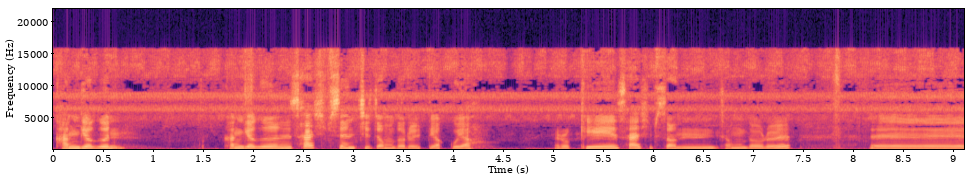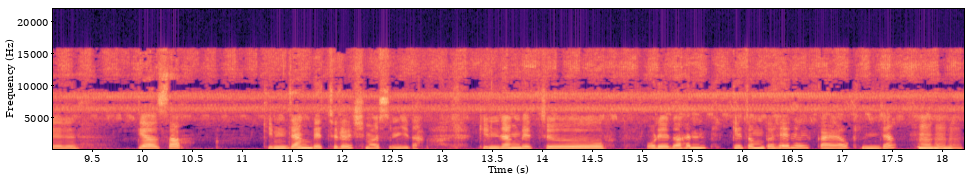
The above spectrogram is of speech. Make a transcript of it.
간격은 간격은 40cm 정도를 띄었고요. 이렇게 40선 정도를 에, 띄어서 김장 배추를 심었습니다. 김장 배추 올해도 한 100개 정도 해낼까요? 김장?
